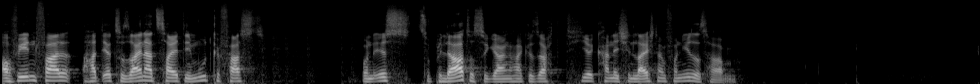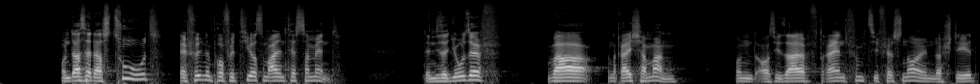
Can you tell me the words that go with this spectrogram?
Auf jeden Fall hat er zu seiner Zeit den Mut gefasst und ist zu Pilatus gegangen und hat gesagt, hier kann ich den Leichnam von Jesus haben. Und dass er das tut, erfüllt eine Prophetie aus dem Alten Testament. Denn dieser Josef war ein reicher Mann. Und aus Jesaja 53, Vers 9, da steht:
